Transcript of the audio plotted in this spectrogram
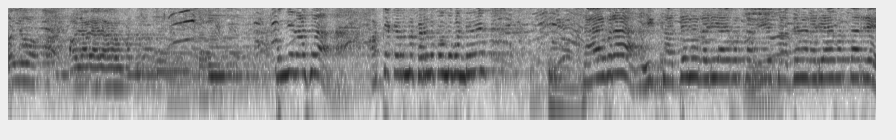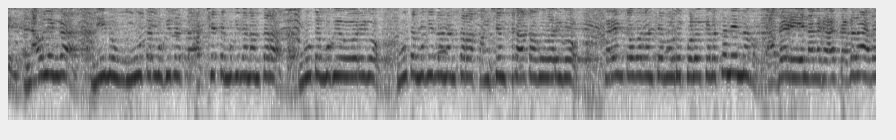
ಅಯ್ಯೋ ಅರ್ಚಕರನ್ನು ಅರ್ಚಕರನ್ನ ಕರೆದುಕೊಂಡು ಬಂದೇವೆ ಸಾಹೇಬ್ರ ಈಗ ಸದ್ಯನ ರೆಡಿ ಆಗಿ ಬರ್ತಾರ್ರಿ ಸದ್ಯನ ರೆಡಿ ಆಗಿ ಬರ್ತಾರ್ರಿ. ನಾವ್ಲಿಂಗ ನೀನು ಊಟ ಮುಗಿದ ಅಕ್ಷತೆ ಮುಗಿದ ನಂತರ ಊಟ ಮುಗಿಯುವವರೆಗೂ ಊಟ ಮುಗಿದ ನಂತರ ಫಂಕ್ಷನ್ ಸ್ಟಾರ್ಟ್ ಆಗುವವರೆಗೂ ಕರೆಂಟ್ ಹೋಗದಂತೆ ನೋಡಿಕೊಳ್ಳುವ ಕೆಲಸ ನಿನ್ನ ಅದ ರೀ ನನಗ ತಗದ ಅದ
